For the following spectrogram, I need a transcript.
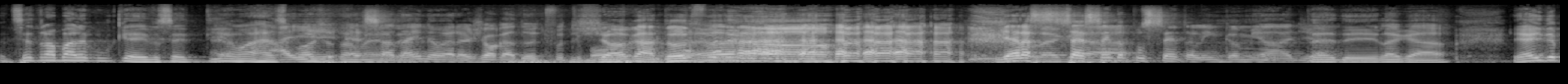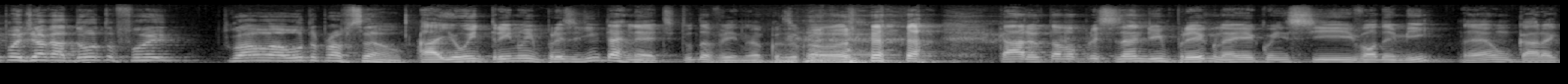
você trabalha com o quê? E você tinha uma resposta Aí, também. essa né? daí não, era jogador de futebol. Jogador de futebol. Já era Legal. 60% ali encaminhado. já. Entendi, legal. E aí depois de jogador, tu foi qual a outra profissão? Aí eu entrei numa empresa de internet, tudo a ver, né? Coisa com a outra. cara, eu tava precisando de um emprego, né? E conheci Valdemir, né? Um cara,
